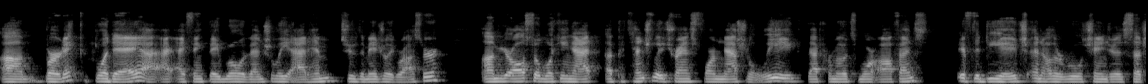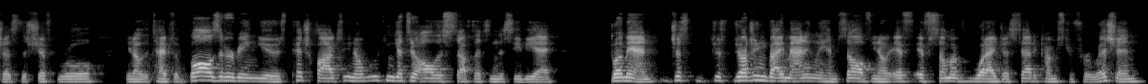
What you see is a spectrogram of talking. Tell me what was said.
um, Burdick, Bleday. I, I, think they will eventually add him to the major league roster. Um, you're also looking at a potentially transformed National League that promotes more offense. If the DH and other rule changes, such as the shift rule, you know, the types of balls that are being used, pitch clocks, you know, we can get to all this stuff that's in the CBA. But man, just just judging by Mattingly himself, you know, if if some of what I just said comes to fruition,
